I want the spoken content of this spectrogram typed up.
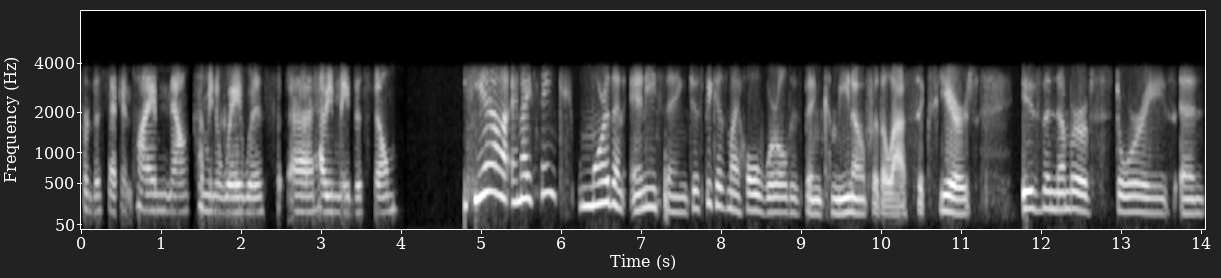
for the second time? Now coming away with uh, having made this film. Yeah, and I think more than anything, just because my whole world has been Camino for the last six years, is the number of stories and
